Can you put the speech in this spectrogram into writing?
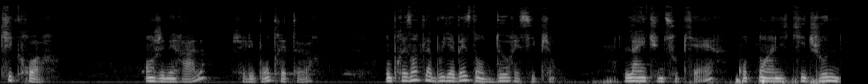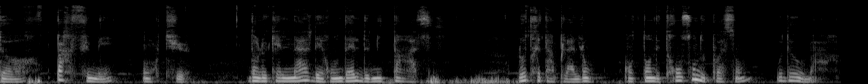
Qui croire? En général, chez les bons traiteurs, on présente la bouillabaisse dans deux récipients. L'un est une soupière contenant un liquide jaune d'or, parfumé, onctueux, dans lequel nagent des rondelles de mie de pain rassis. L'autre est un plat long, des tronçons de poisson ou de homard.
